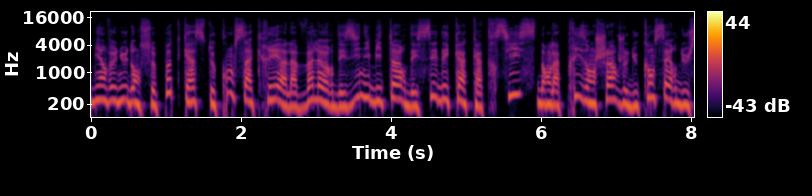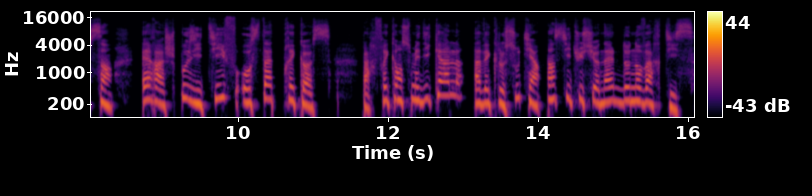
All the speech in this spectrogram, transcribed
bienvenue dans ce podcast consacré à la valeur des inhibiteurs des CDK 4-6 dans la prise en charge du cancer du sein RH positif au stade précoce, par fréquence médicale avec le soutien institutionnel de Novartis.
